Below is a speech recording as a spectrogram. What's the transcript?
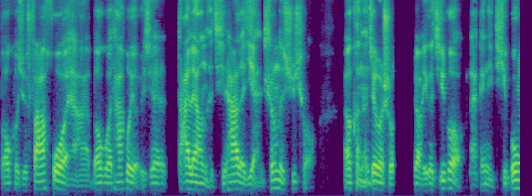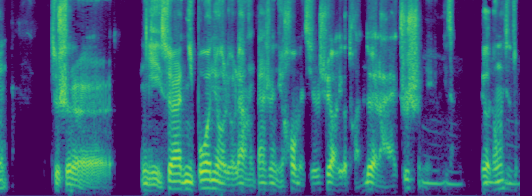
包括去发货呀，包括它会有一些大量的其他的衍生的需求，然后可能这个时候需要一个机构来给你提供，就是你虽然你播你有流量，但是你后面其实需要一个团队来支持你，你才这个东西做，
